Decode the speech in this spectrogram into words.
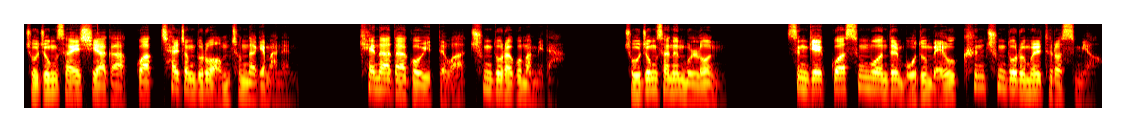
조종사의 시야가 꽉 찰 정도로 엄청나게 많은 캐나다 거위대와 충돌하고 맙니다. 조종사는 물론 승객과 승무원들 모두 매우 큰 충돌음을 들었으며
